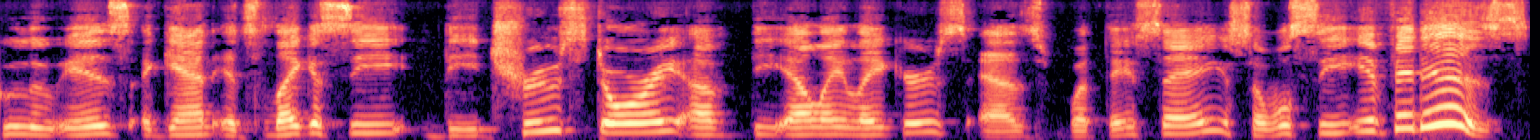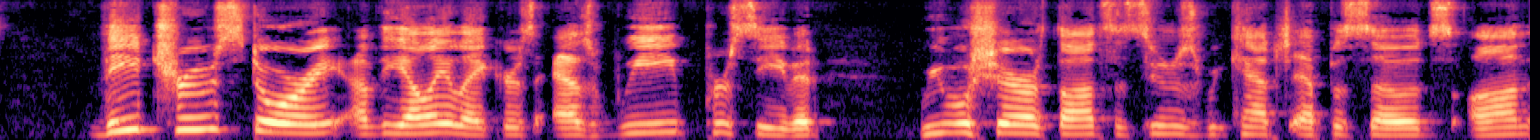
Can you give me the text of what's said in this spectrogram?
Hulu is. Again, it's Legacy, the true story of the LA Lakers, as what they say. So we'll see if it is the true story of the LA Lakers as we perceive it. We will share our thoughts as soon as we catch episodes on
